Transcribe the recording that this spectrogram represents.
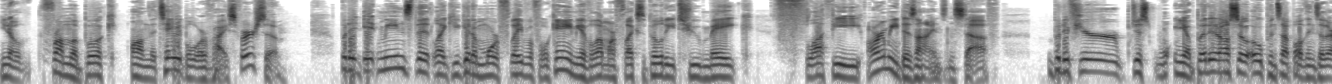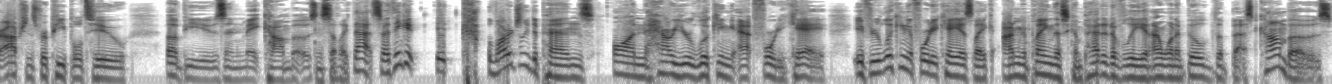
you know, from a book on the table or vice versa. But it, it means that like you get a more flavorful game, you have a lot more flexibility to make fluffy army designs and stuff. But if you're just, you know, but it also opens up all these other options for people to abuse and make combos and stuff like that. So I think it, it largely depends on how you're looking at 40k. If you're looking at 40k as like, I'm playing this competitively and I want to build the best combos,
